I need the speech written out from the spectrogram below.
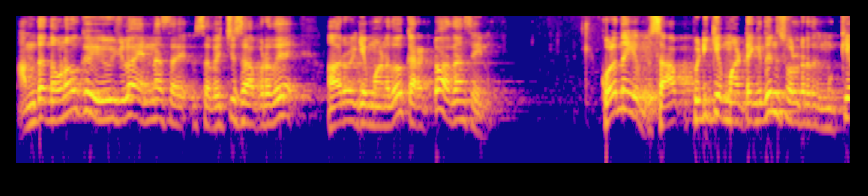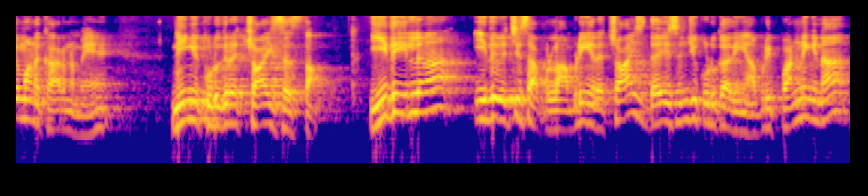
அந்தந்த உணவுக்கு யூஸ்வலாக என்ன ச- வச்சு சாப்பிட்றது ஆரோக்கியமானதோ கரெக்டோ அதான் செய்யணும். குழந்தைங்க சாப் பிடிக்க மாட்டேங்குதுன்னு சொல்கிறதுக்கு முக்கியமான காரணமே நீங்கள் கொடுக்குற சாய்ஸஸ் தான். இது இல்லைன்னா இது வச்சு சாப்பிட்லாம் அப்படிங்கிற சாய்ஸ் தயவு செஞ்சு கொடுக்காதீங்க. அப்படி பண்ணிங்கன்னா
